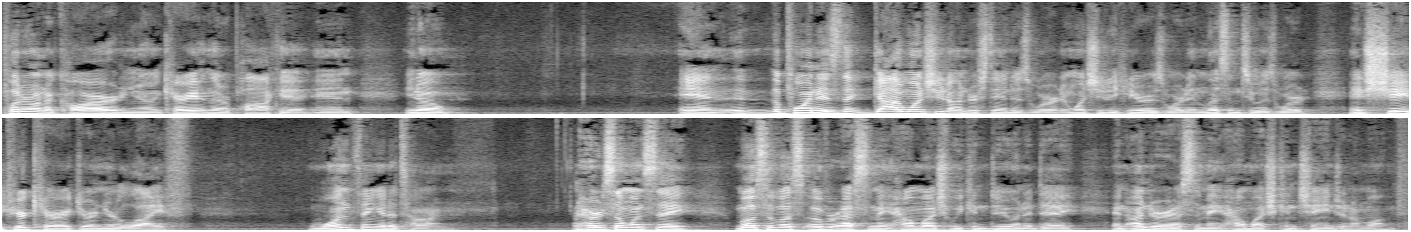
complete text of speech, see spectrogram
put it on a card, you know, and carry it in their pocket. And, you know, and uh, the point is that God wants you to understand His Word and wants you to hear His Word and listen to His Word and shape your character and your life one thing at a time. I heard someone say, most of us overestimate how much we can do in a day and underestimate how much can change in a month.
